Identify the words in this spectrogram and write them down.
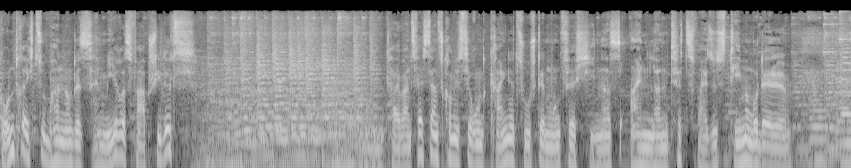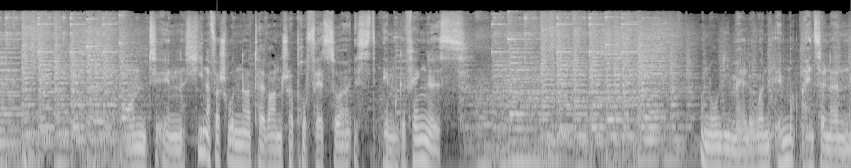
Grundrecht zur Behandlung des Meeres verabschiedet. Taiwans Festlandskommission keine Zustimmung für Chinas Einland-Zwei-Systeme-Modell. Und in China verschwundener taiwanischer Professor ist im Gefängnis. Und nun die Meldungen im Einzelnen.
